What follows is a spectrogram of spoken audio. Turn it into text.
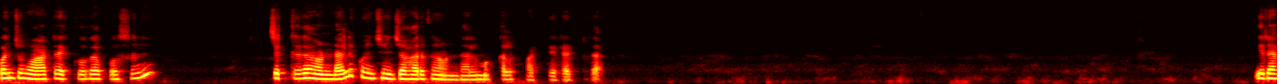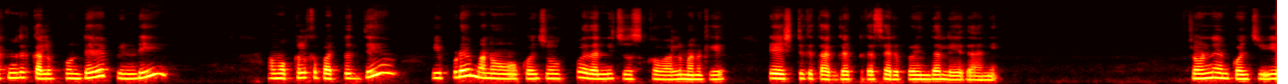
కొంచెం వాటర్ ఎక్కువగా పోసుని చిక్కగా ఉండాలి. కొంచెం జారుగా ఉండాలి ముక్కలకు పట్టేటట్టుగా. ఈ రకంగా కలుపుకుంటే పిండి ఆ ముక్కలకు పట్టుద్ది. ఇప్పుడే మనం కొంచెం ఉప్పు అదన్నీ చూసుకోవాలి. మనకి టేస్ట్కి తగ్గట్టుగా సరిపోయిందా లేదా అని. చూడండి నేను కొంచెం ఈ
